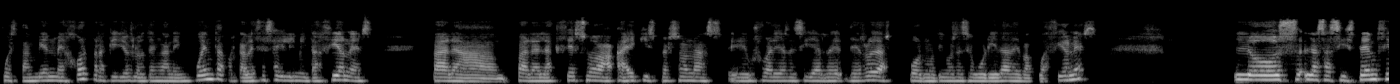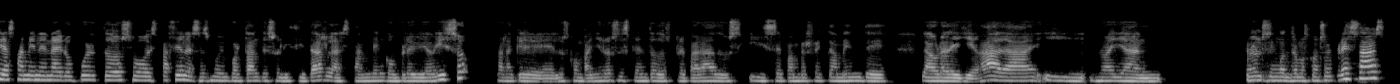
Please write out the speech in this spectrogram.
pues también mejor para que ellos lo tengan en cuenta, porque a veces hay limitaciones para, para el acceso a, X personas usuarias de sillas de ruedas por motivos de seguridad de evacuaciones. Los, las asistencias también en aeropuertos o estaciones es muy importante solicitarlas también con previo aviso para que los compañeros estén todos preparados y sepan perfectamente la hora de llegada y no hayan, no nos encontremos con sorpresas.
